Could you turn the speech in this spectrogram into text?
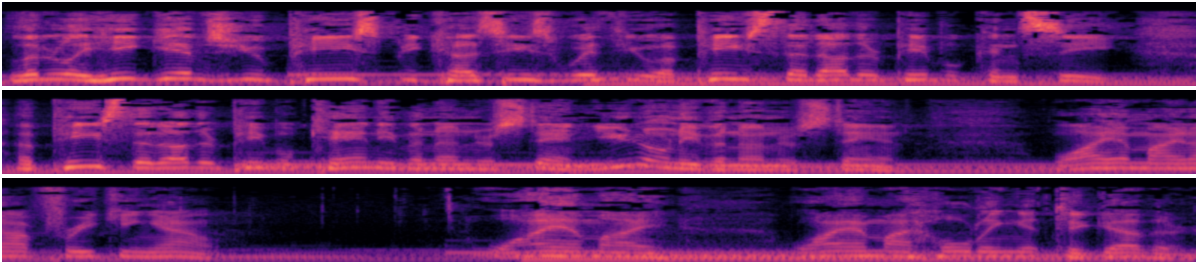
Literally, He gives you peace because He's with you, a peace that other people can see, a peace that other people can't even understand. You don't even understand. Why am I not freaking out? Why am I why am I holding it together?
